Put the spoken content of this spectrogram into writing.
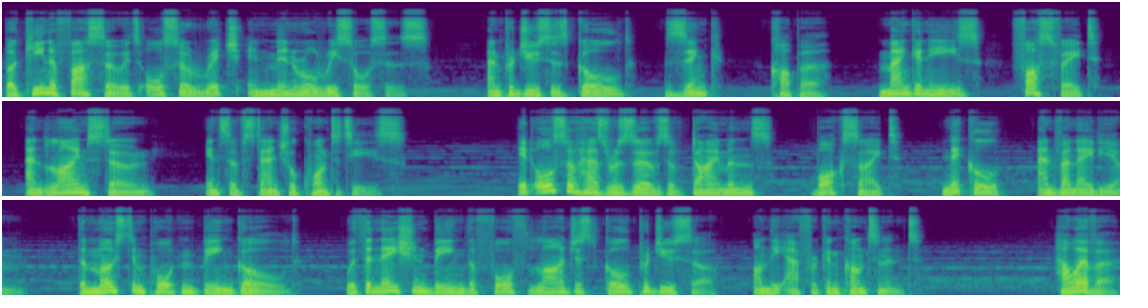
Burkina Faso is also rich in mineral resources and produces gold, zinc, copper, manganese, phosphate, and limestone in substantial quantities. It also has reserves of diamonds, bauxite, nickel, and vanadium, the most important being gold, with the nation being the fourth largest gold producer on the African continent. However,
